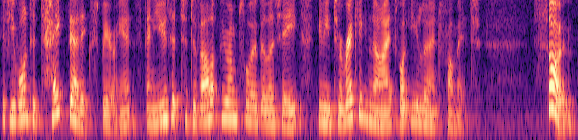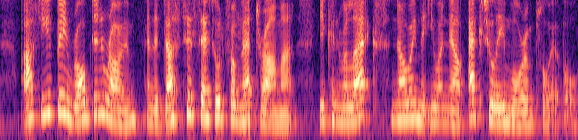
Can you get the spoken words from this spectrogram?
if you want to take that experience and use it to develop your employability, you need to recognise what you learned from it. So, after you've been robbed in Rome and the dust has settled from that drama, you can relax knowing that you are now actually more employable.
